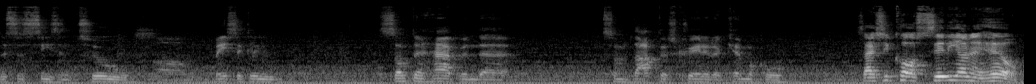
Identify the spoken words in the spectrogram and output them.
this is season two. Um, basically, something happened that some doctors created a chemical. It's actually called City on a Hill.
